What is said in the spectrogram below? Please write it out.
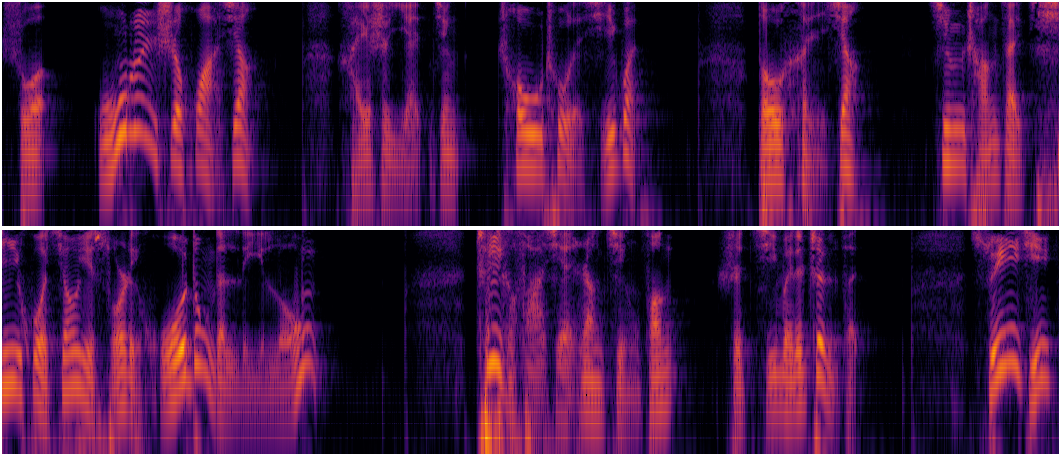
说无论是画像，还是眼睛抽搐的习惯，都很像经常在期货交易所里活动的李龙。这个发现让警方是极为的振奋，随即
